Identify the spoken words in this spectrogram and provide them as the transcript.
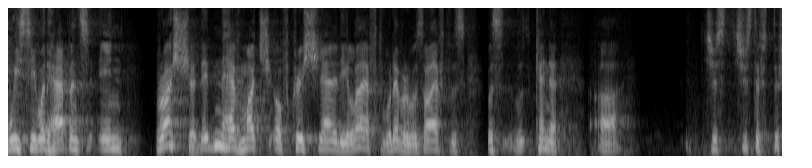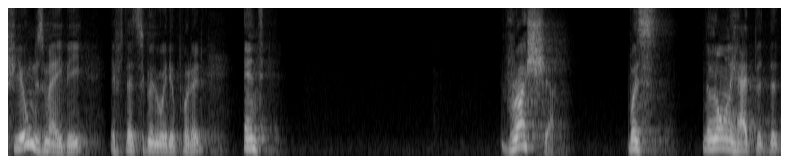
we see what happens in Russia. They didn't have much of Christianity left. Whatever was left was, was, was kind of uh, just, just the, the fumes, maybe, if that's a good way to put it. And Russia was not only had the, the,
